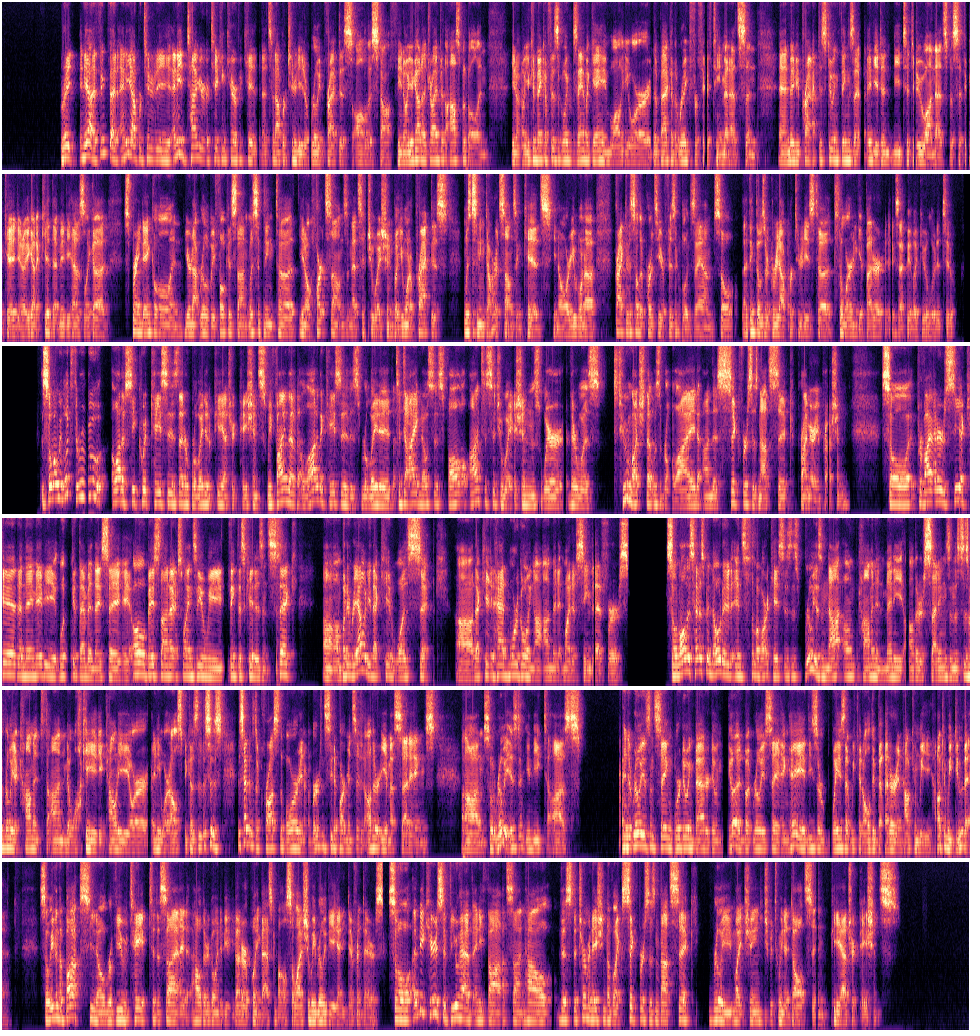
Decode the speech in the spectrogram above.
Great. And yeah, I think that any opportunity, any time you're taking care of a kid, that's an opportunity to really practice all this stuff. You know, you got to drive to the hospital and, you know, you can make a physical exam a game while you're in the back of the rig for 15 minutes and, and maybe practice doing things that maybe you didn't need to do on that specific kid. You know, you got a kid that maybe has like a sprained ankle and you're not really focused on listening to, you know, heart sounds in that situation, but you want to practice listening to heart sounds in kids, you know, or you want to practice other parts of your physical exam. So I think those are great opportunities to to learn and get better, exactly like you alluded to. So when we look through a lot of CQUIP cases that are related to pediatric patients, we find that a lot of the cases related to diagnosis fall onto situations where there was too much that was relied on this sick versus not sick primary impression. So providers see a kid and they maybe look at them and they say, oh, based on X, Y, and Z, we think this kid isn't sick. Um, but in reality, that kid was sick. Uh, that kid had more going on than it might have seemed at first. So while this has been noted in some of our cases, this really is not uncommon in many other settings, and this isn't really a comment on Milwaukee County or anywhere else because this is this happens across the board in emergency departments and other EMS settings. Um, so it really isn't unique to us. And it really isn't saying we're doing bad or doing good, but really saying, hey, these are ways that we could all do better, and how can we how can we do that? So even the Bucks, you know, review tape to decide how they're going to be better at playing basketball. So why should we really be any different there? So I'd be curious if you have any thoughts on how this determination of like sick versus not sick really might change between adults and pediatric patients.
